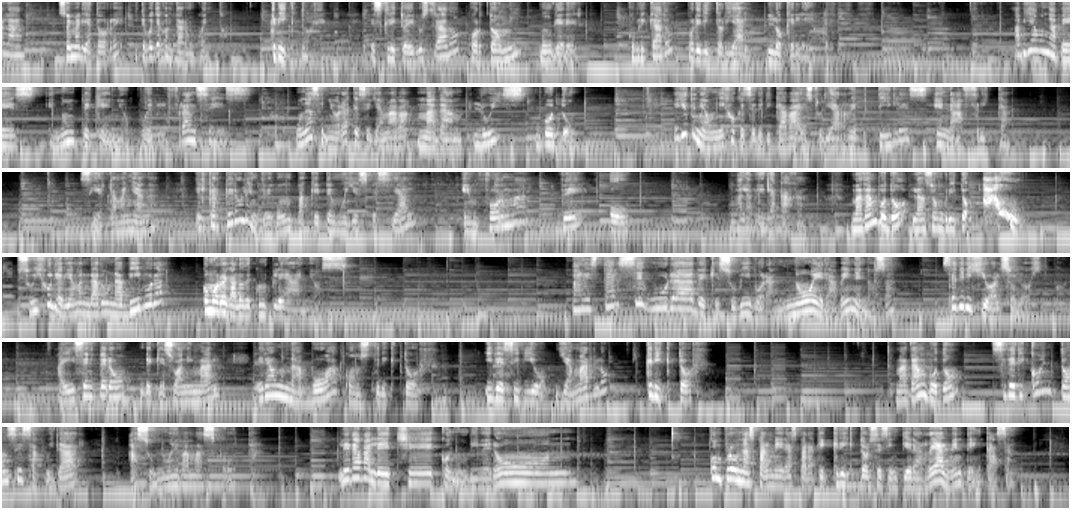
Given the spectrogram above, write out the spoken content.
Hola, soy María Torre y te voy a contar un cuento. Crictor, escrito e ilustrado por Tommy Mungerer, publicado por editorial Lo que leo. Había una vez en un pequeño pueblo francés una señora que se llamaba Madame Louise Baudot. Ella tenía un hijo que se dedicaba a estudiar reptiles en África Cierta mañana, el cartero le entregó un paquete muy especial en forma de O. Al abrir la caja, Madame Baudot lanzó un grito ¡Au! Su hijo le había mandado una víbora como regalo de cumpleaños. Para estar segura de que su víbora no era venenosa, se dirigió al zoológico. Ahí se enteró de que su animal era una boa constrictor y decidió llamarlo Crictor. Madame Baudot se dedicó entonces a cuidar a su nueva mascota. Le daba leche con un biberón. Compró unas palmeras para que Crictor se sintiera realmente en casa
